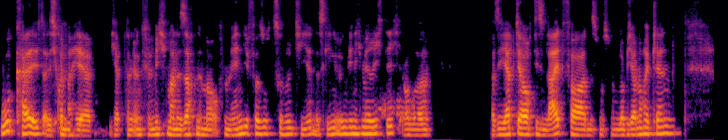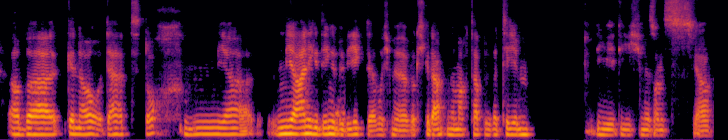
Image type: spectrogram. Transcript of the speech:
urkalt. Also ich konnte nachher, ich habe dann irgendwie für mich meine Sachen immer auf dem Handy versucht zu notieren. Das ging irgendwie nicht mehr richtig, aber also ihr habt ja auch diesen Leitfaden, das muss man, glaube ich, auch noch erklären. Aber genau, der hat doch mir, mir einige Dinge bewegt, ja, wo ich mir wirklich Gedanken gemacht habe über Themen, die, die ich mir sonst ja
